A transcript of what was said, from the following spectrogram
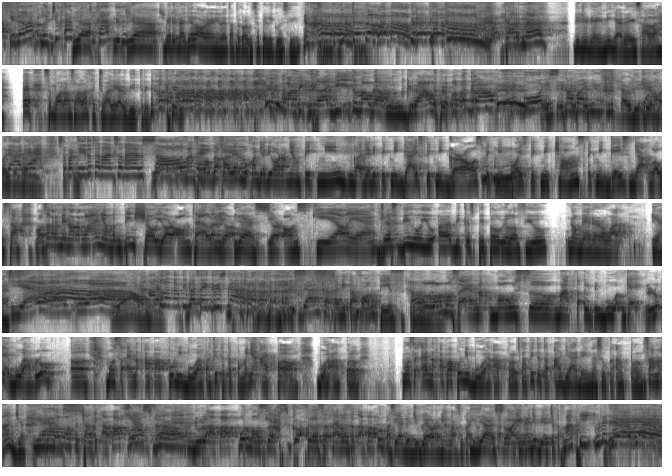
Ya udahlah, lucu kan? Iya, Lucu kan? iya, biarin aja lah orang yang nilai tapi kalau bisa pilih gue sih. Karena di dunia ini nggak ada yang salah. Eh, semua orang salah kecuali Albitri. Itu bukan pick me lagi Itu mah udah ngegrau Ground egois namanya. Albitri Ya yang paling udah benar. deh, seperti itu teman-teman. So, Ya teman-teman semoga you. kalian bukan jadi orang yang pick me, nggak jadi pick me guys, pick me girls, pick me boys, pick me chongs, pick me gays, nggak nggak usah nggak usah kerendahin orang lain. Yang penting show your own talent, your Yes. own, your own skill ya. Just be who you are because people will love you. No matter what. Yes. Yes, wow. Wow. Dan, Aku gak ngerti bahasa Inggris kak. dan kata Dita Fontis, lo mau seenak mau semata ini buah kayak lu kayak buah lo eh, mau seenak apa pun nih buah pasti tetap namanya apple, buah apple. Mau seenak apa pun nih buah apel Tapi tetap aja ada yang gak suka apel Sama aja Yes. Kita mau secantik apa pun Yes, Mau seendul apa pun Mau se, Yes, se, se-talented apa pun Pasti ada juga orang yang gak suka Yaudah, Yes. Kita doain aja biar cepet mati Udah Iya, deh. benar.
